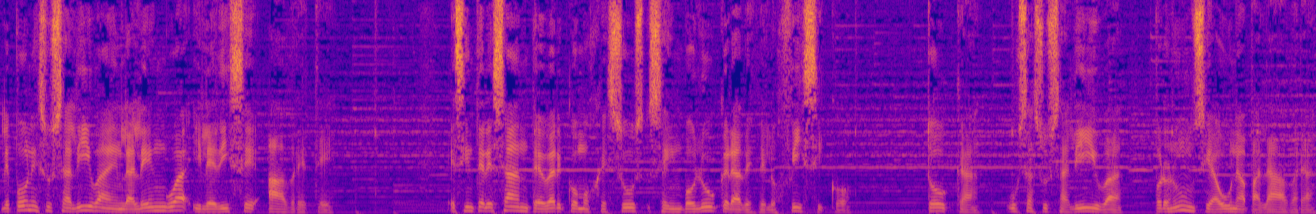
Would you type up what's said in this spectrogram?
le pone su saliva en la lengua y le dice, ábrete. Es interesante ver cómo Jesús se involucra desde lo físico, toca, usa su saliva, pronuncia una palabra.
